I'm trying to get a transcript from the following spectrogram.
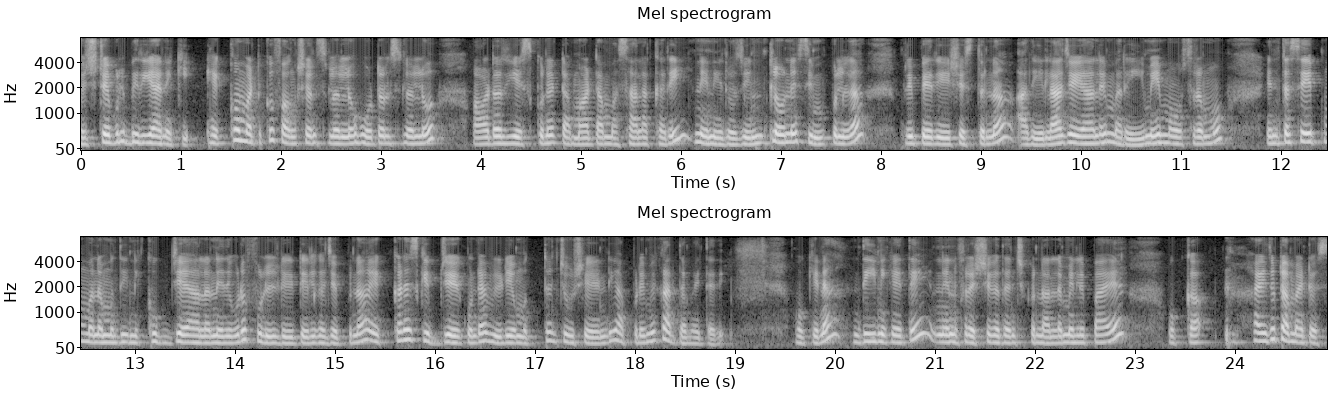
వెజిటేబుల్ బిర్యానీకి ఎక్కువ మటుకు ఫంక్షన్స్లలో హోటల్స్లలో ఆర్డర్ చేసుకునే టమాటా మసాలా కర్రీ నేను ఈరోజు ఇంట్లోనే సింపుల్గా ప్రిపేర్ చేసేస్తున్నా. అది ఎలా చేయాలి మరి ఏమేమి అవసరమో ఎంతసేపు మనము దీన్ని కుక్ చేయాలనేది కూడా ఫుల్ డీటెయిల్గా చెప్పిన. ఎక్కడ స్కిప్ చేయకుండా వీడియో మొత్తం చూసేయండి అప్పుడే మీకు అర్థమవుతుంది. ఓకేనా? దీనికైతే నేను ఫ్రెష్గా దంచుకున్న అల్లం వెల్లిపాయ ఒక ఐదు టమాటోస్.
